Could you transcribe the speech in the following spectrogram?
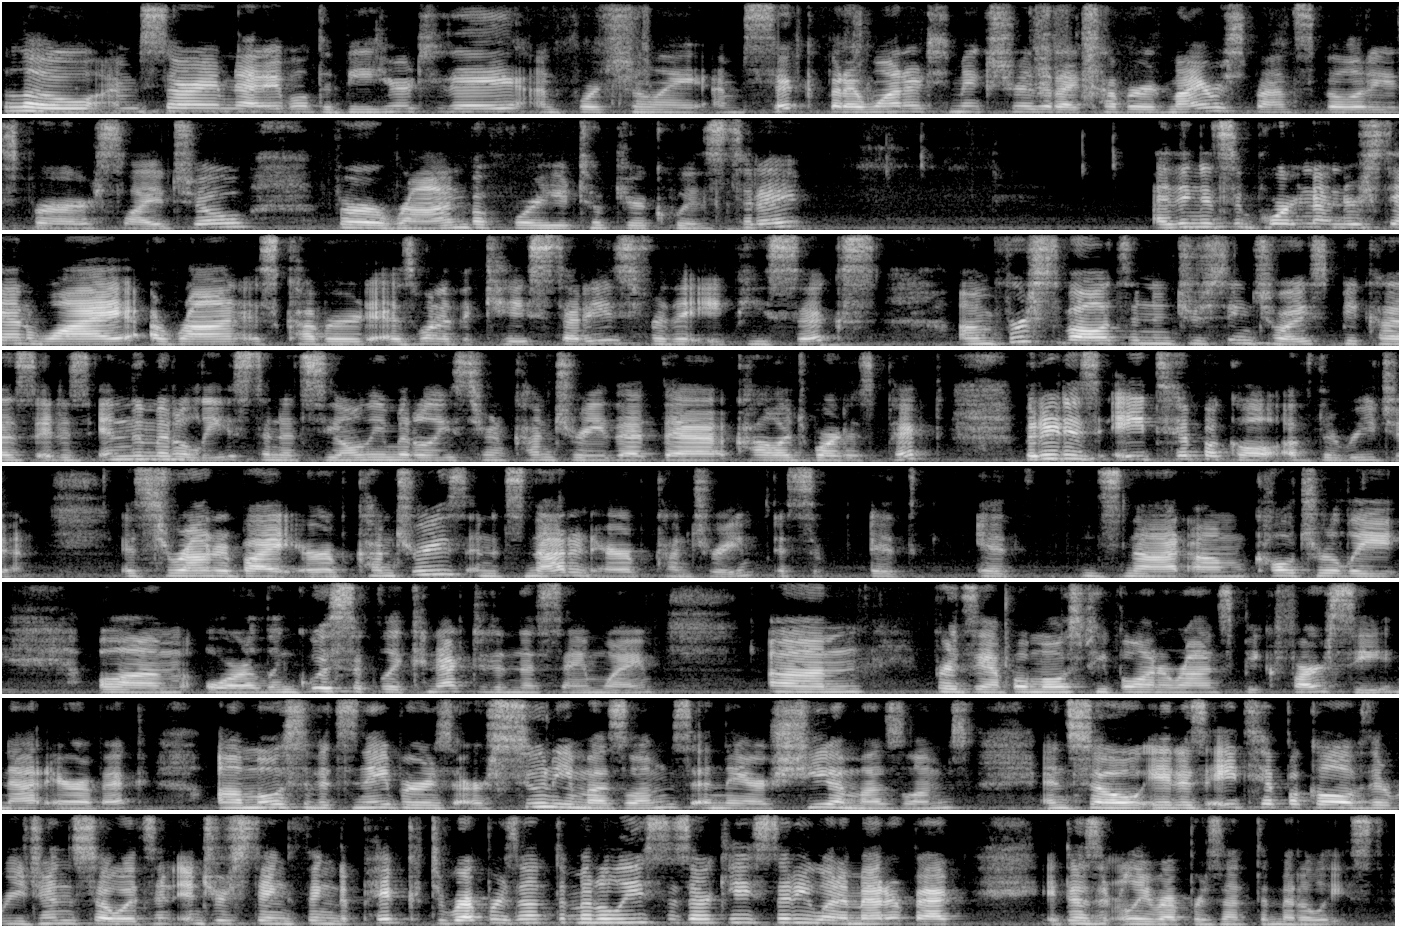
Hello, I'm sorry I'm not able to be here today. Unfortunately, I'm sick, but I wanted to make sure that I covered my responsibilities for our slideshow for Iran before you took your quiz today. I think it's important to understand why Iran is covered as one of the case studies for the AP6. Um, first of all, it's an interesting choice because it is in the Middle East and it's the only Middle Eastern country that the College Board has picked, but it is atypical of the region. It's surrounded by Arab countries and it's not an Arab country. It's it, it it's not um, culturally um, or linguistically connected in the same way. Um, for example, most people in Iran speak Farsi, not Arabic. Uh, most of its neighbors are Sunni Muslims and they are Shia Muslims. And so it is atypical of the region. So it's an interesting thing to pick to represent the Middle East as our case study, when a matter of fact, it doesn't really represent the Middle East.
